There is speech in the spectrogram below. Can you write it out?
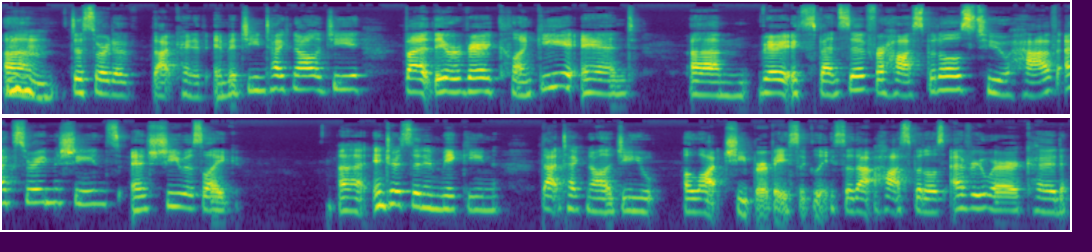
Um, just sort of that kind of imaging technology. But they were very clunky and um, very expensive for hospitals to have x ray machines. And she was like, uh, interested in making that technology a lot cheaper, basically, so that hospitals everywhere could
